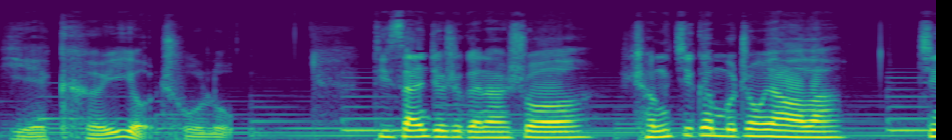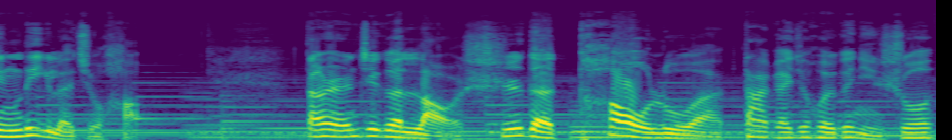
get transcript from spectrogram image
也可以有出路；第三就是跟他说成绩更不重要了，尽力了就好。当然，这个老师的套路啊，大概就会跟你说，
